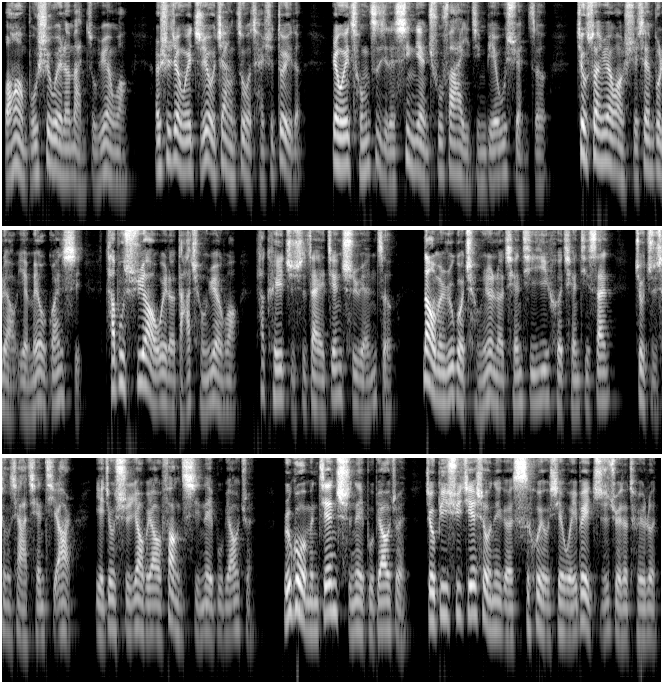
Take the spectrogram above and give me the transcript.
往往不是为了满足愿望，而是认为只有这样做才是对的，认为从自己的信念出发已经别无选择，就算愿望实现不了也没有关系，他不需要为了达成愿望，他可以只是在坚持原则。那我们如果承认了前提一和前提三，就只剩下前提二，也就是要不要放弃内部标准。如果我们坚持内部标准，就必须接受那个似乎有些违背直觉的推论。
